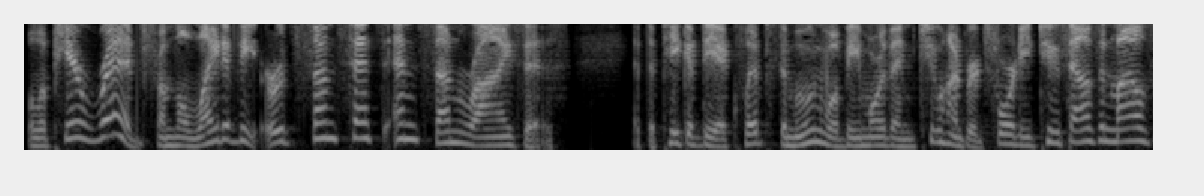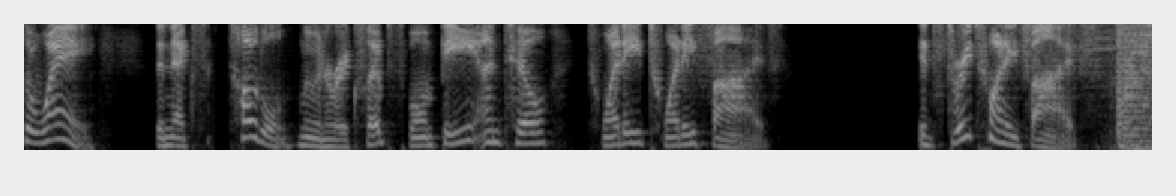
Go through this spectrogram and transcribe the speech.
will appear red from the light of the Earth's sunsets and sunrises. At the peak of the eclipse, the moon will be more than 242,000 miles away. The next total lunar eclipse won't be until 2025. It's 325.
